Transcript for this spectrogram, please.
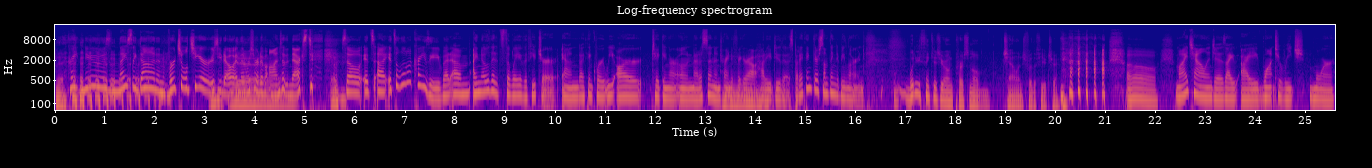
Mm. Yeah. "Great news" and "Nicely done" and virtual cheers. You know, and then we're sort of on to the next. so it's uh, it's a little crazy, but um, I know that it's the way of the future, and I think we're we are taking our own medicine and trying to figure out how do you mm. do this. But I think there's something to be learned. what do you think is your own personal challenge for the future? Oh, my challenge is I, I want to reach more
